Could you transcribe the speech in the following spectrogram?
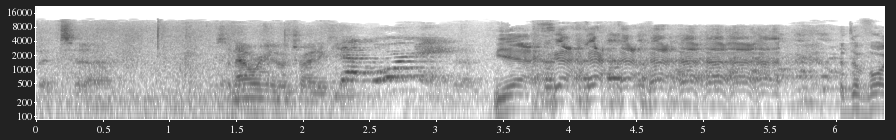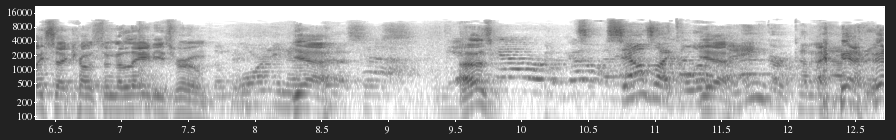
But, uh, so now we're gonna go try it again. Good morning. Yeah. But the voice that comes from the ladies' room. The morning of Yeah. this is- I was, Shower, we're going. Sounds like a little Yeah. anger coming out of it.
